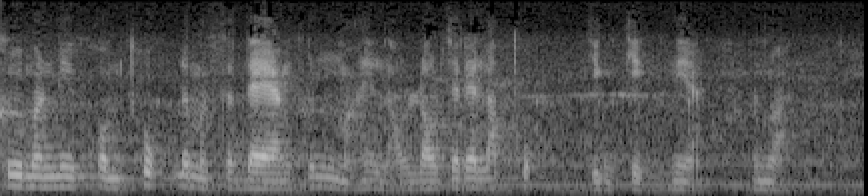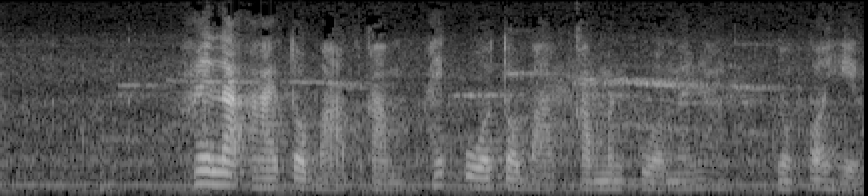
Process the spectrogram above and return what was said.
คือมันมีความทุกข์แล้วมันแสดงขึ้นมาให้เรา เราจะได้รับทุกข์จริง ๆ เนี่ยมันว่าให้ละอายตัวบาปกรรม ให้กลัวตัวบาปกรรมมันกลัวไม่ได้ หลวงพ่อเห็น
